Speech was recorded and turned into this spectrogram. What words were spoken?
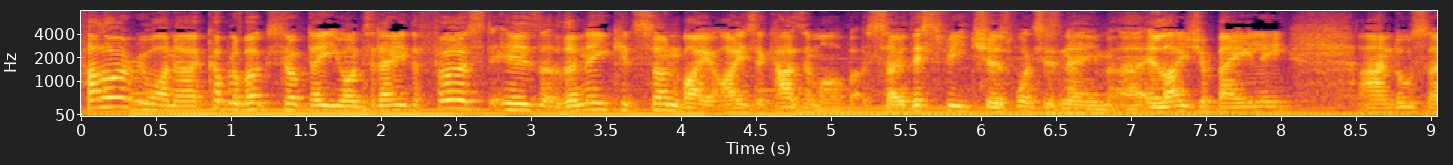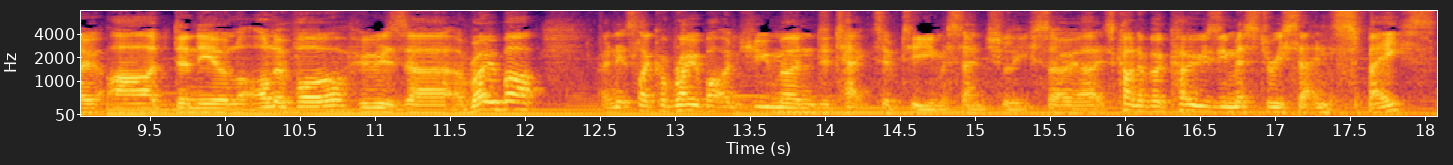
Hello everyone, a couple of books to update you on today. The first is The Naked Sun by Isaac Asimov. So this features, what's his name, uh, Elijah Baley and also R. Daneel Olivaw, who is uh, a robot and it's like a robot and human detective team essentially. So uh, it's kind of a cozy mystery set in space.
